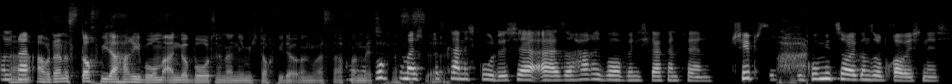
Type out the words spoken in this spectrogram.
Äh, dann aber dann ist doch wieder Haribo im Angebot und dann nehme ich doch wieder irgendwas davon mit. Das zum Beispiel, ist, das äh, kann ich gut. Ich, äh, also Haribo bin ich gar kein Fan. Chips, Ah. Gummizeug und so brauche ich nicht.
